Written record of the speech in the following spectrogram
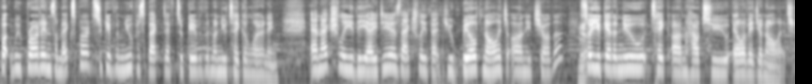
But we brought in some experts to give them new perspective, to give them a new take on learning. And actually the idea is actually that you build knowledge on each other, yeah. so you get a new take on how to elevate your knowledge.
